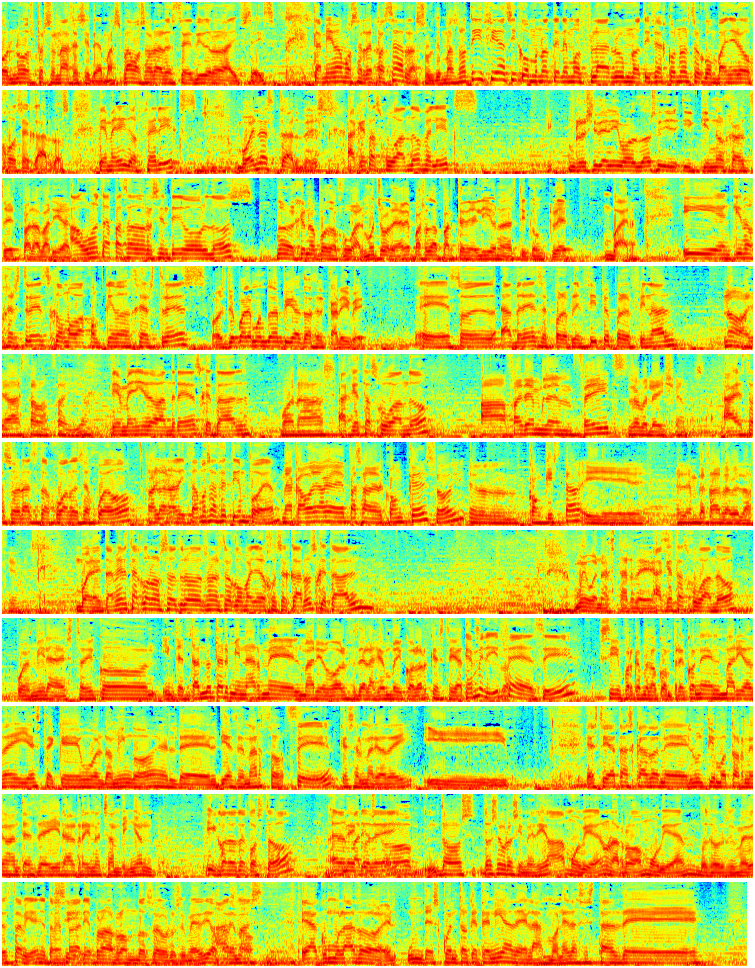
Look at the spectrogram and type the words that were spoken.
con nuevos personajes y demás. Vamos a hablar de este Dead or Alive 6. También vamos a repasar las últimas noticias y como no tenemos Flash Room, noticias con nuestro compañero José Carlos. Bienvenidos, Félix. Buenas tardes. ¿A qué estás jugando, Félix? Resident Evil 2 y, y Kingdom Hearts 3 para variar. ¿Aún no te ha pasado Resident Evil 2? No, es que no puedo jugar mucho porque ya me he pasado la parte de Leon, ahora estoy con Claire. Bueno, ¿y en Kingdom Hearts 3 cómo va con Kingdom Hearts 3? Pues yo por el mundo de piratas del Caribe. Eh, eso es, Andrés, ¿es por el principio, por el final? No, ya está avanzado ya. Bienvenido, Andrés, ¿qué tal? Buenas. ¿A qué estás jugando? A Fire Emblem Fates Revelations. A estas horas estás jugando ese juego. Ayer. Lo analizamos hace tiempo, ¿eh? Me acabo de pasar el Conquest hoy, el Conquista y el empezar Revelaciones. Bueno, y también está con nosotros nuestro compañero José Carlos, ¿qué tal? Muy buenas tardes. ¿A qué estás jugando? Pues mira, estoy con intentando terminarme el Mario Golf de la Game Boy Color que estoy ¿Qué me atascado. dices, sí? Sí, porque me lo compré con el Mario Day este que hubo el domingo, el del 10 de marzo, Sí. que es el Mario Day y estoy atascado en el último torneo antes de ir al Reino Champiñón. ¿Y cuánto te costó? En el me Mario costó Day. dos, dos euros y medio. Ah, muy bien, una ROM, muy bien. Dos euros y medio está bien. Yo también Sí. pagaría por una ROM dos euros y medio. más, Además, ¿no? he acumulado el- un descuento que tenía de las monedas estas de,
